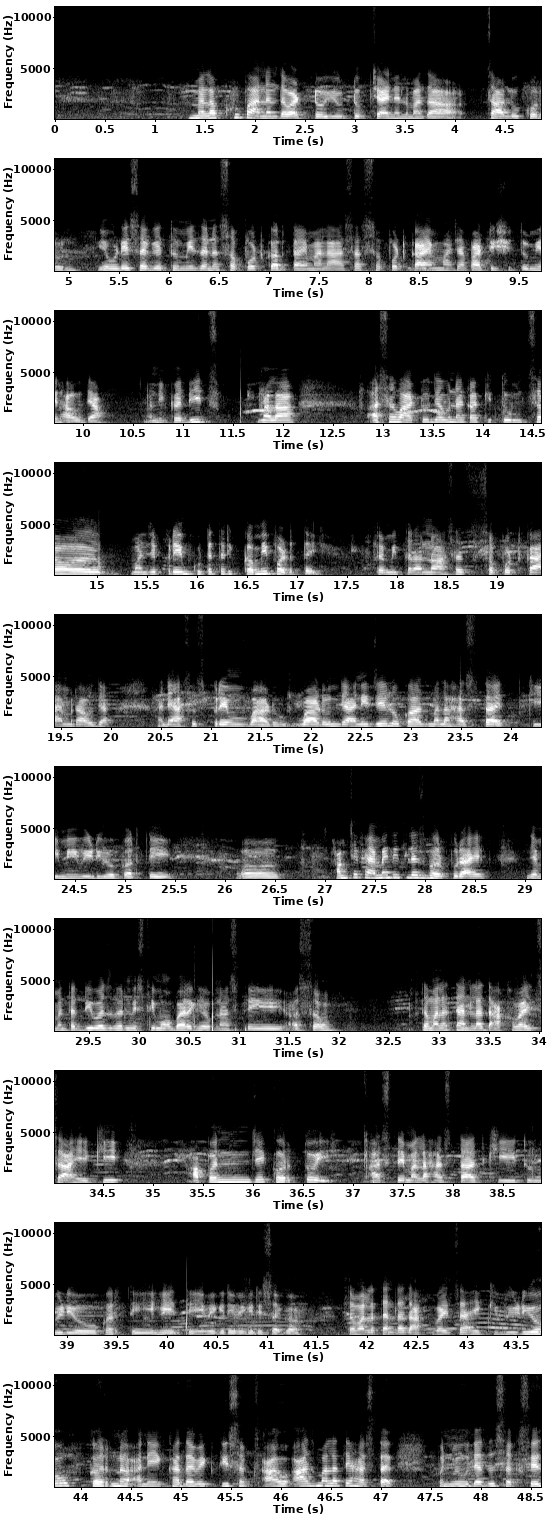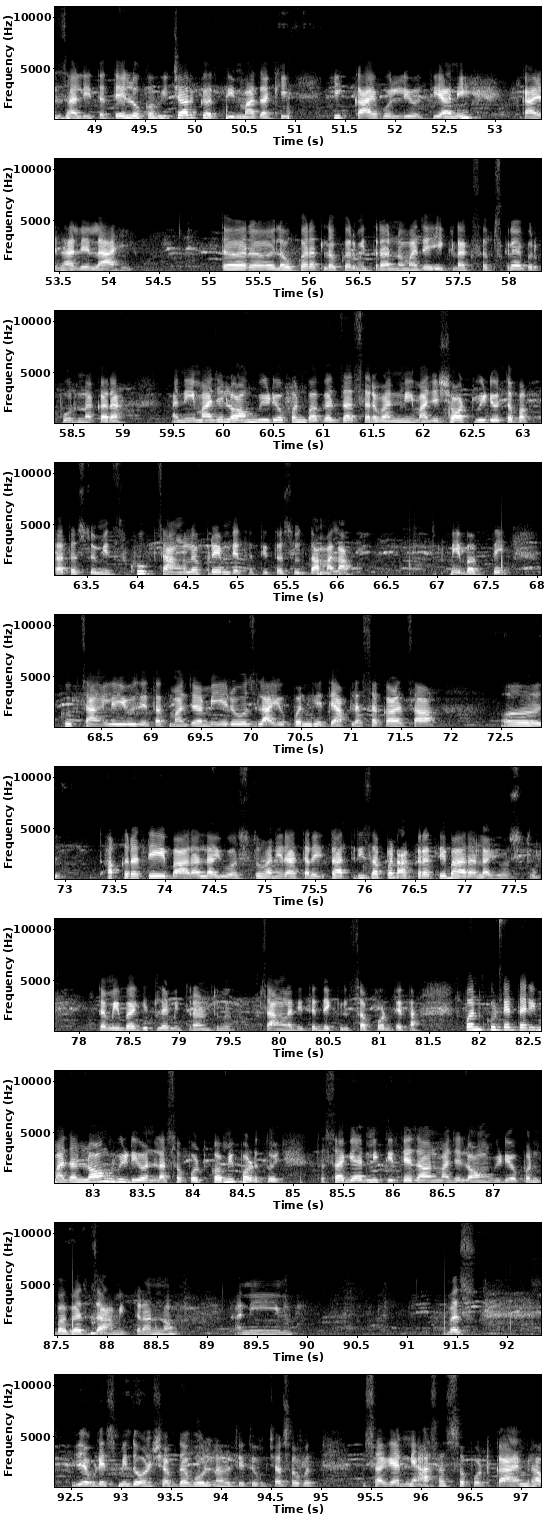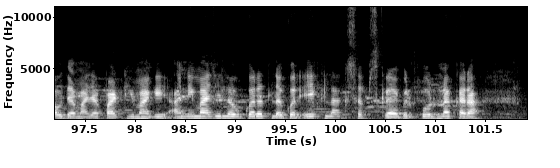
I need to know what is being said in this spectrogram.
मला खूप आनंद वाटतो यूट्यूब चॅनल माझा चालू करून. एवढे सगळे तुम्ही जण सपोर्ट करताय मला. असा सपोर्ट कायम माझ्या पाठीशी तुम्ही राहू द्या. आणि कधीच मला असं वाटू देऊ नका की तुमचं म्हणजे प्रेम कुठंतरी कमी पडतं आहे तर मित्रांनो असाच सपोर्ट कायम राहू द्या. आणि असंच प्रेम वाढू वाढून द्या. आणि जे लोक आज मला हसत आहेत की मी व्हिडिओ करते आमच्या फॅमिलीतलेच भरपूर आहेत. जे म्हणतात दिवसभर नुसती मोबाईल घेऊन असते असं. तर मला त्यांना दाखवायचं आहे की आपण जे करतोय आज ते मला हसतात की तू व्हिडिओ करते हे ते वगैरे वगैरे सगळं. तर मला त्यांना दाखवायचं आहे की व्हिडिओ करणं आणि एखादा व्यक्ती सक् आज मला ते हसतात पण मी उद्या जर सक्सेस झाली तर ते लोक विचार करतील माझा की ही काय बोलली होती आणि काय झालेलं आहे. तर लवकरात लवकर मित्रांनो माझे एक लाख सबस्क्रायबर पूर्ण करा. आणि माझे लाँग व्हिडिओ पण बघत जा सर्वांनी. माझे शॉर्ट व्हिडिओ तर बघतातच तुम्ही. खूप चांगलं प्रेम देतात तिथंसुद्धा मला. मी बघते. खूप चांगले यूज येतात माझ्या. मी रोज लाईव्ह पण घेते. आपला सकाळचा अकरा ते बारा लाईव्ह असतो आणि रात्री रात्रीचा पण अकरा ते बारा लाईव्ह असतो. तर मी बघितलं मित्रांनो तुम्ही खूप चांगला तिथे देखील सपोर्ट देता. पण कुठेतरी माझा लाँग व्हिडिओला सपोर्ट कमी पडतोय. तर सगळ्यांनी तिथे जाऊन माझे लाँग व्हिडिओ पण बघत जा मित्रांनो. आणि बस एवढेच मी दोन शब्द बोलणार होते तुमच्यासोबत. सगळ्यांनी असाच सपोर्ट कायम राहू द्या माझ्या पाठीमागे. आणि माझे लवकरात लवकर एक लाख सबस्क्रायबर पूर्ण करा.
